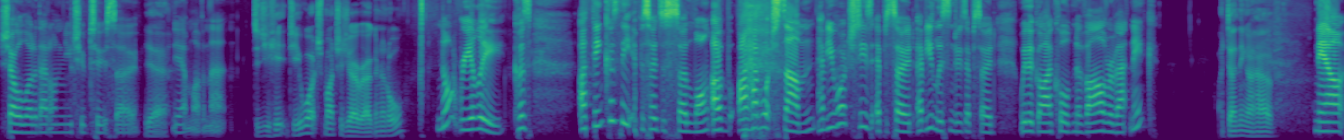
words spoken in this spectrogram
show a lot of that on YouTube too. So Yeah. yeah, I'm loving that. Did you hear? Do you watch much of Joe Rogan at all? Not really, because I think because the episodes are so long. I've I have watched some. Have you watched his episode? Have you listened to his episode with a guy called Naval Ravikant? I don't think I have. Now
